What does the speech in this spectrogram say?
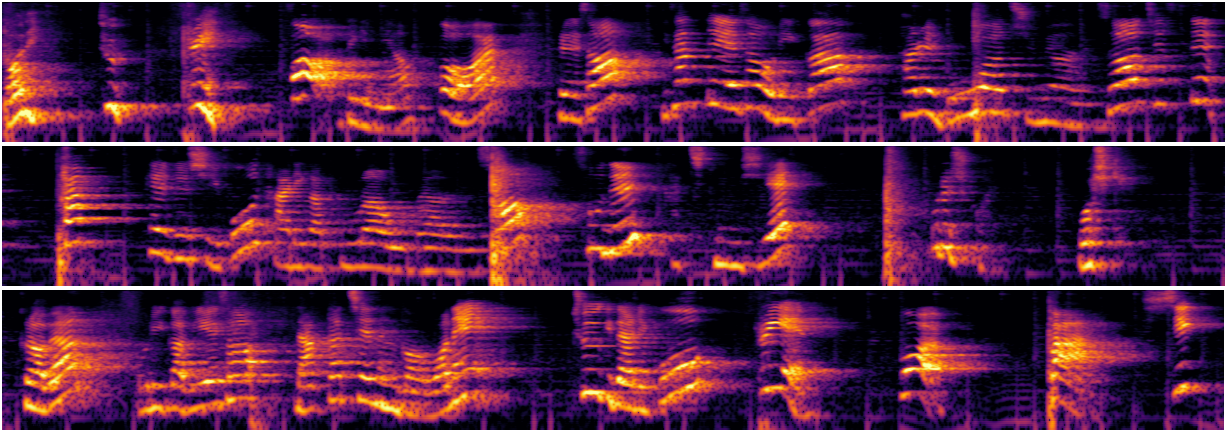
1, 2, 3, 4 되겠네요. 4 그래서 이 상태에서 우리가 발을 놓아주면서 체스트 팍 해주시고 다리가 돌아오면서 손을 같이 동시에 뿌려줄 거예요. 멋있게. 그러면 우리가 위에서 낚아채는 거 1, 2 기다리고 3, 4 5 6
